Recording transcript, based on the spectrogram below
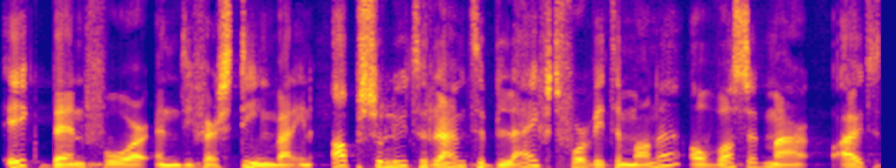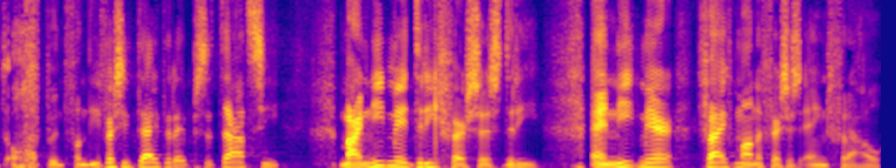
Ik ben voor een divers team waarin absoluut ruimte blijft voor witte mannen, al was het maar uit het oogpunt van diversiteit en representatie. Maar niet meer drie versus drie. En niet meer vijf mannen versus één vrouw.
